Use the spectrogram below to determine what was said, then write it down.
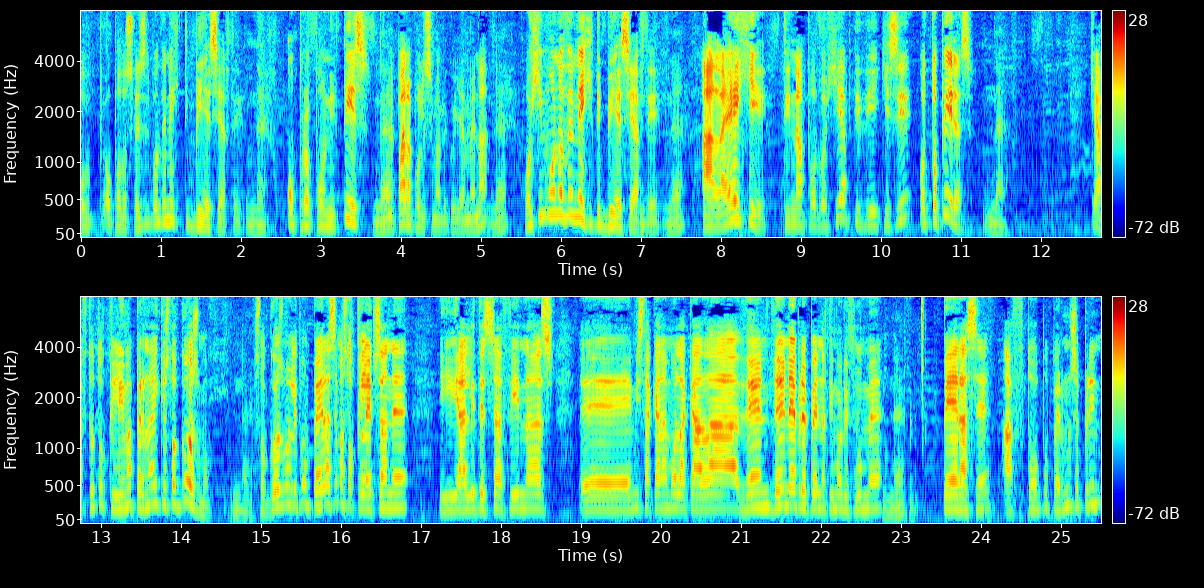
ο, ο ποδοσφαιριστής λοιπόν δεν έχει την πίεση αυτή. Ναι. Ο προπονητής, Ναι. είναι πάρα πολύ σημαντικό για μένα, Ναι. όχι μόνο δεν έχει την πίεση αυτή, Ναι. αλλά έχει την αποδοχή από τη διοίκηση ότι το πήρες. Ναι. Και αυτό το κλίμα περνάει και στον κόσμο. Ναι. Στον κόσμο λοιπόν πέρασε, μας το κλέψανε οι αλήτες της Αθήνας. Ε, Εμείς τα κάναμε όλα καλά. Δεν, δεν έπρεπε να τιμωρηθούμε. ναι. Πέρασε αυτό που περνούσε πριν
